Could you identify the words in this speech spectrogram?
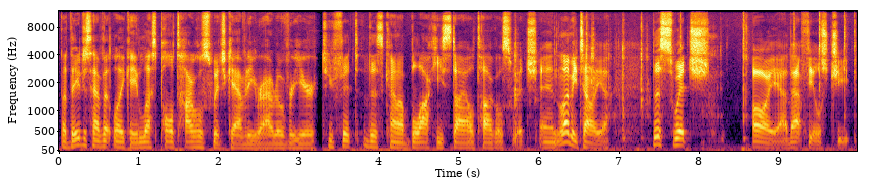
but they just have it like a Les Paul toggle switch cavity route over here to fit this kind of blocky style toggle switch. And let me tell you, this switch, oh yeah, that feels cheap.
